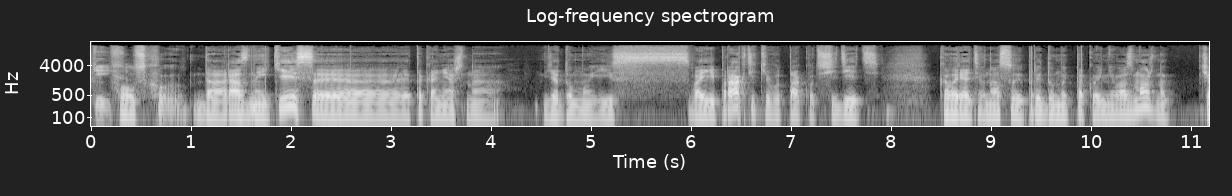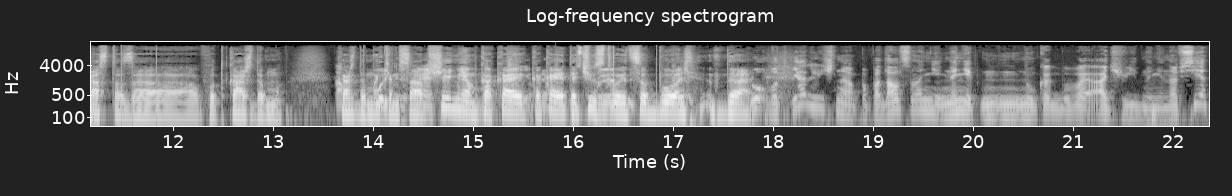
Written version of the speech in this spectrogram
кейсы. False, да, разные кейсы. Это, конечно, я думаю, из своей практики вот так вот сидеть, ковырять в носу и придумать такое невозможно часто за вот каждым, Там каждым этим сообщением какая, какая-то чувствуется боль. да. Ну, вот я лично попадался на, не, на не, ну, как бы, очевидно, не на все,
